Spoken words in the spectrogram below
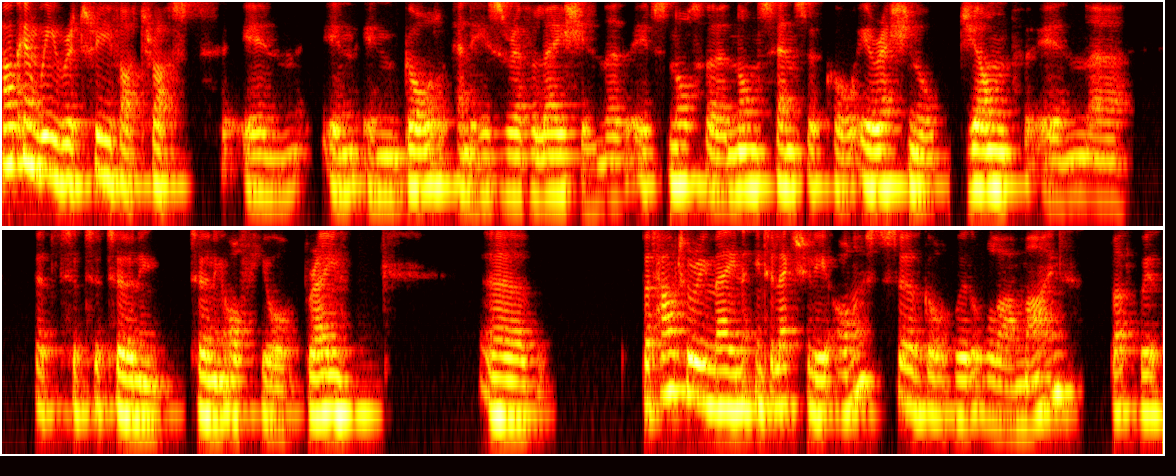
how can we retrieve our trust in in in God and His revelation? That it's not a nonsensical, irrational jump in uh, to, to turning turning off your brain. Uh, but how to remain intellectually honest, serve God with all our mind, but with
